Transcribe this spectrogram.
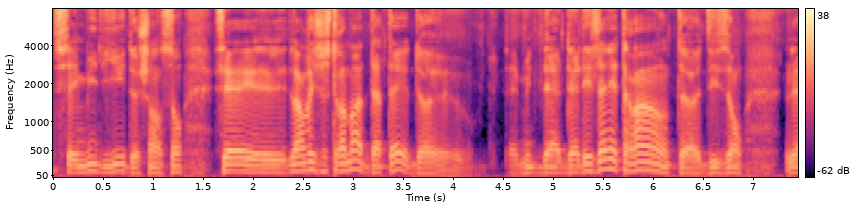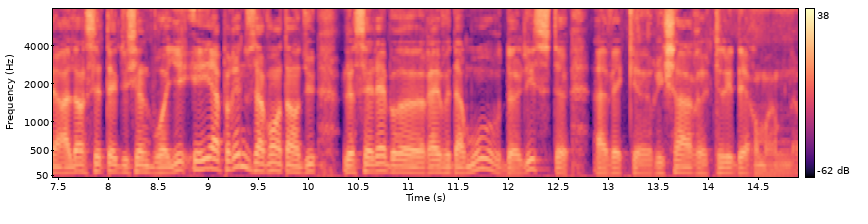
ces milliers de chansons? C'est l'enregistrement datait de des années 30, euh, disons. Alors, c'était Lucienne Boyer. Et après, nous avons entendu le célèbre Rêve d'amour de Liszt avec euh, Richard Klederman.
